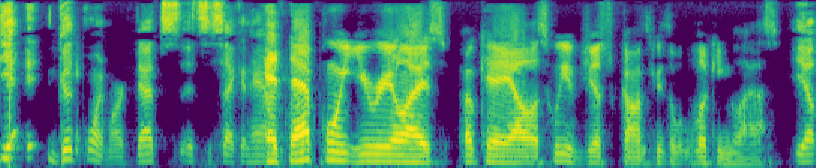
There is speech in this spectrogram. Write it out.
Yeah, it- good point, Mark. That's it's the second half. At that point, you realize, okay, Alice, we have just gone through the looking glass. Yep.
